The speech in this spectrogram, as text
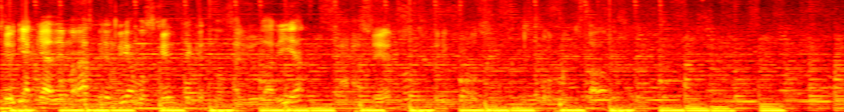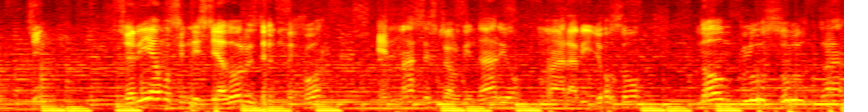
Sería que además tendríamos gente que nos ayudaría a hacernos ricos por lo que estábamos Sí, Seríamos iniciadores del mejor, el más extraordinario, maravilloso, non plus ultra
